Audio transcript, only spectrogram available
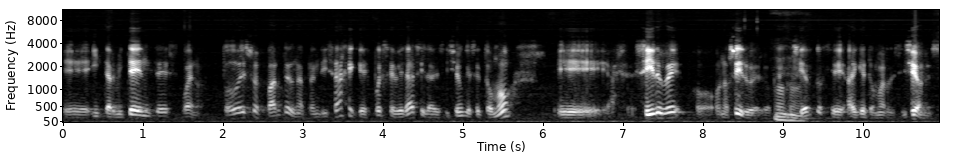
eh, intermitentes, bueno, todo eso es parte de un aprendizaje que después se verá si la decisión que se tomó eh, sirve o, no sirve. Lo, cierto es que hay que tomar decisiones.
